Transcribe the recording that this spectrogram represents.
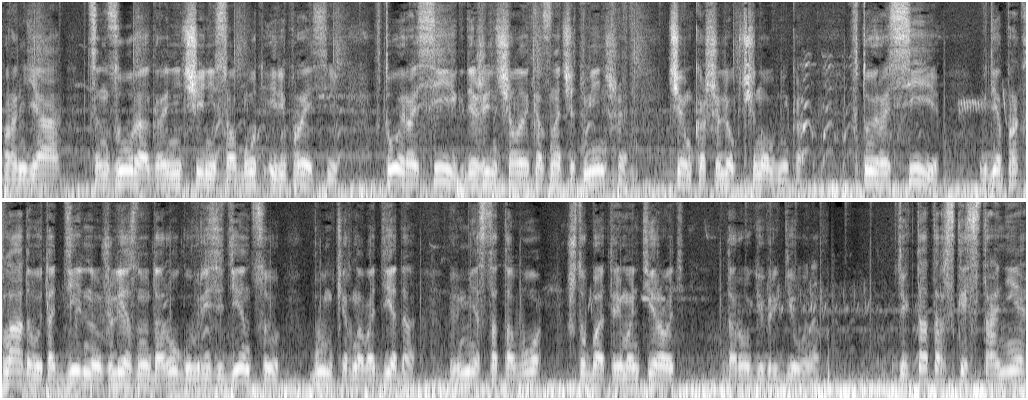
вранья, цензуры, ограничений свобод и репрессий. В той России, где жизнь человека значит меньше, чем кошелек чиновника. В той России, где прокладывают отдельную железную дорогу в резиденцию бункерного деда, вместо того, чтобы отремонтировать дороги в регионах. В диктаторской стране,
